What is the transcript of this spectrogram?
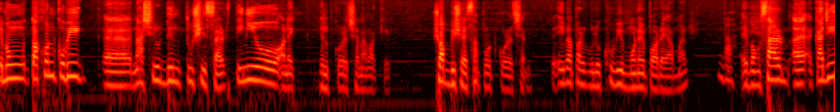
এবং তখন কবি আহ, নাসিরউদ্দিন তুষি স্যার তিনিও অনেক হেল্প করেছেন আমাকে। সব বিষয়ে সাপোর্ট করেছেন। তো এই ব্যাপারগুলো খুবই মনে পড়ে আমার। এবং স্যার কাজী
